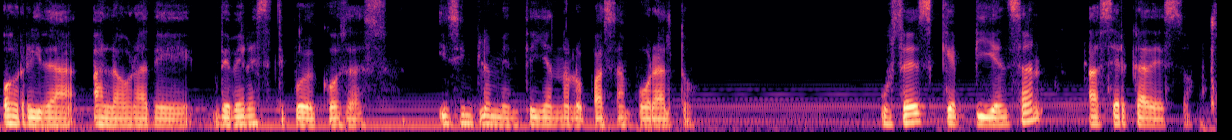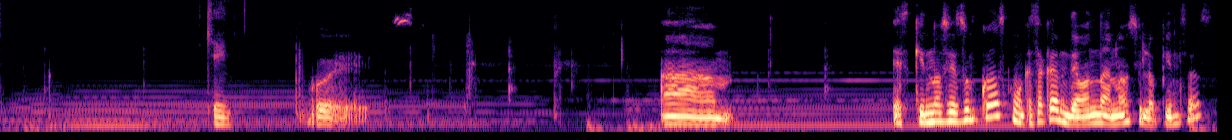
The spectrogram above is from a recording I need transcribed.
horrida a la hora de, ver este tipo de cosas. Y simplemente ya no lo pasan por alto. ¿Ustedes qué piensan acerca de esto? ¿Quién, Pues. am, es que no sé, son cosas como que sacan de onda, ¿no? Si lo piensas.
